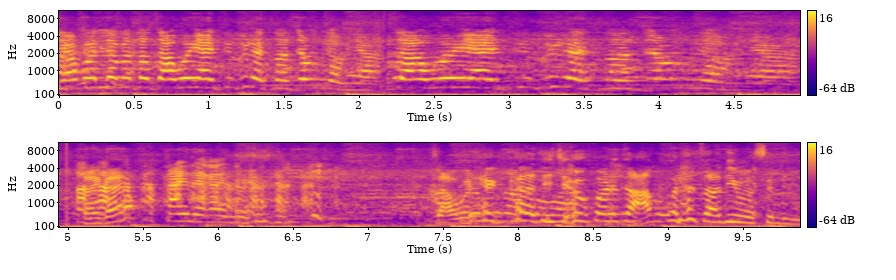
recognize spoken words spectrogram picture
या बोलल्या मला जावं यायची भिडत ना जेवून घेऊया. जावं यायची भिडत ना जेवून घेऊया. काय काय? काय नाही काय नाही. जावं एकदा आधी जेव पडतं आपणच आधी बसली.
